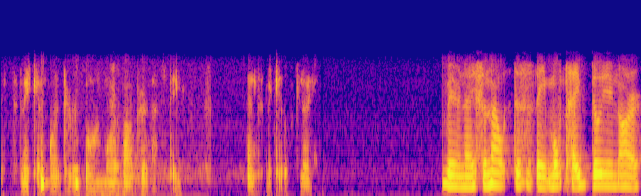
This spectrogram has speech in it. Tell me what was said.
to make it more durable and more longer lasting and to make it look nice. Very nice. So now this is a multi-billion dollar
